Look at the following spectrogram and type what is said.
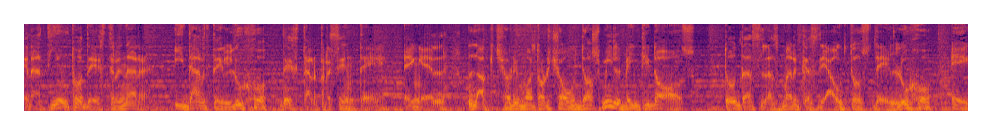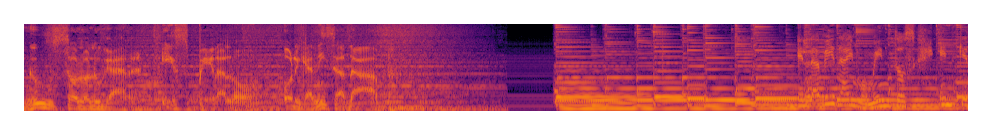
Será tiempo de estrenar y darte el lujo de estar presente en el Luxury Motor Show 2022. Todas las marcas de autos de lujo en un solo lugar. Espéralo. Organiza DAP. En la vida hay momentos en que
